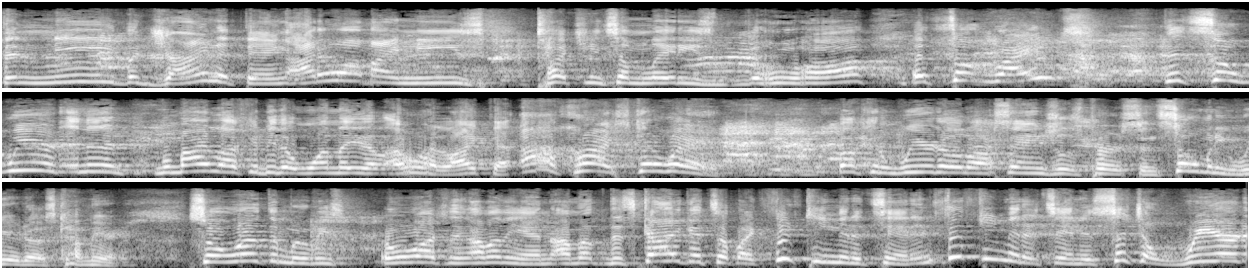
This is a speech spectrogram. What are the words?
the knee vagina thing. I don't want my knees touching some lady's ha. That's so right. That's so weird. And then my luck would be the one lady. Oh, I like that. Oh Christ, get away! Fucking weirdo Los Angeles person. So many weirdos come here. So we're at the movies and we're watching. I'm on the end. I'm a, this guy gets up like 15 minutes in, and 15 minutes in is such a weird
